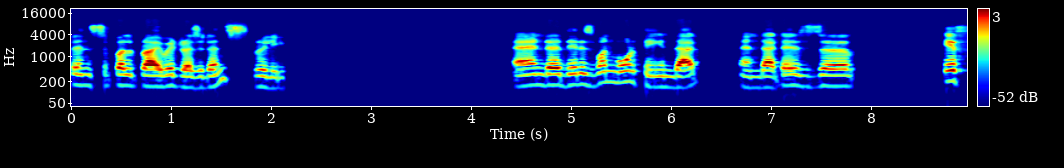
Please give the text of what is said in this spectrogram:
principal private residence relief. And uh, there is one more thing in that, and that is uh, if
